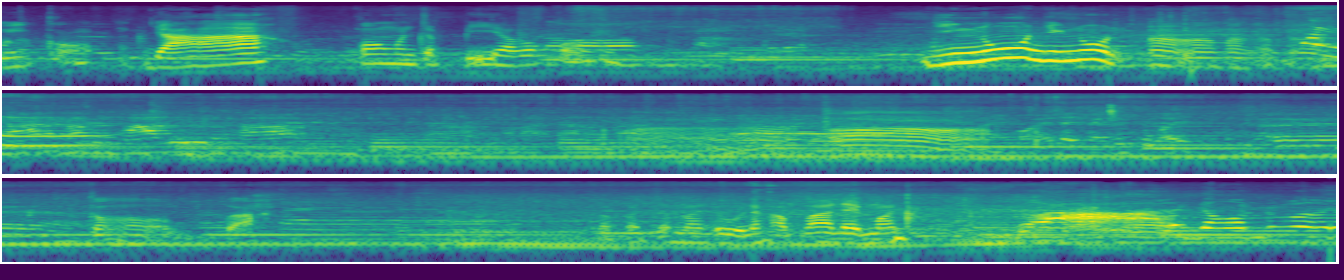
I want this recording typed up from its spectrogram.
อุ้ยกล้องอย่า กล้องมันจะเปียกแล้วก็ยิงนู่นยิงนู่นอ่ามาแล้วก็ว่ะเราก็จะมาดูนะครับว่าไดมอนด์ว้าวโดนด้วย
